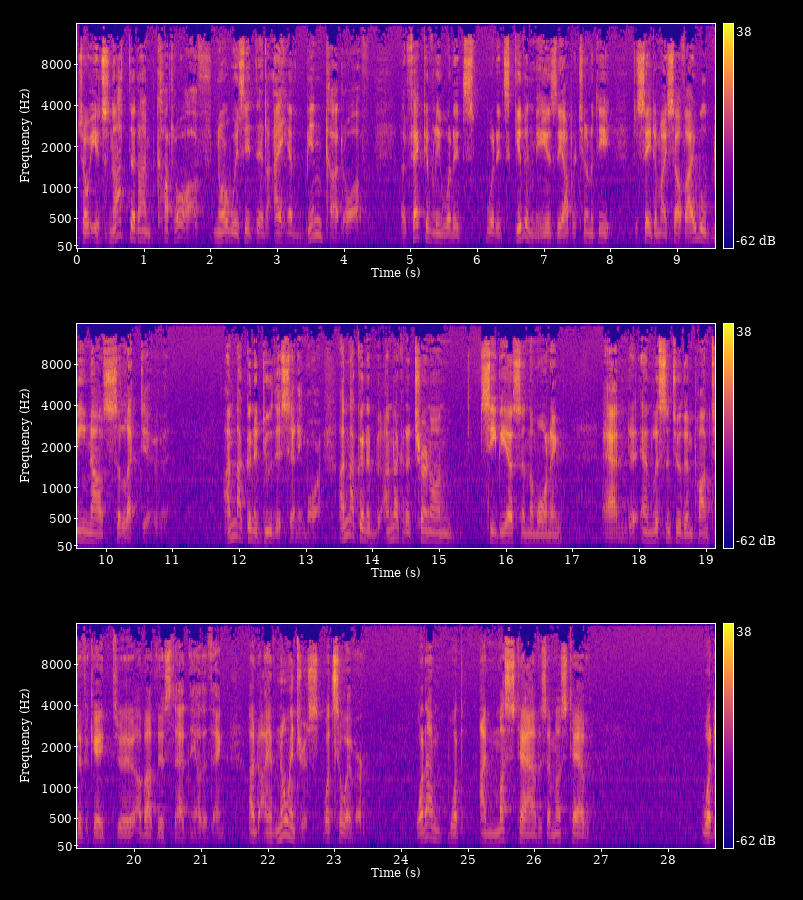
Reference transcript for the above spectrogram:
so it's not that I'm cut off, nor was it that I have been cut off. Effectively, what it's, what it's given me is the opportunity to say to myself, I will be now selective. I'm not going to do this anymore. I'm not going to. I'm not going to turn on CBS in the morning and and listen to them pontificate uh, about this, that, and the other thing. I, I have no interest whatsoever. What I'm what I must have is I must have what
